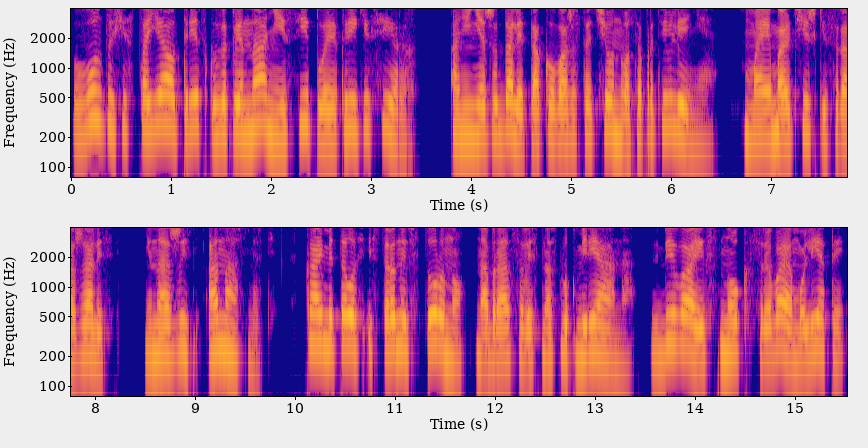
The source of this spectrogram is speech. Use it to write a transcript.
В воздухе стоял треск заклинаний и сиплые крики серых. Они не ожидали такого ожесточенного сопротивления. Мои мальчишки сражались не на жизнь, а на смерть. Кай металась из стороны в сторону, набрасываясь на слуг Мириана, сбивая их с ног, срывая амулеты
